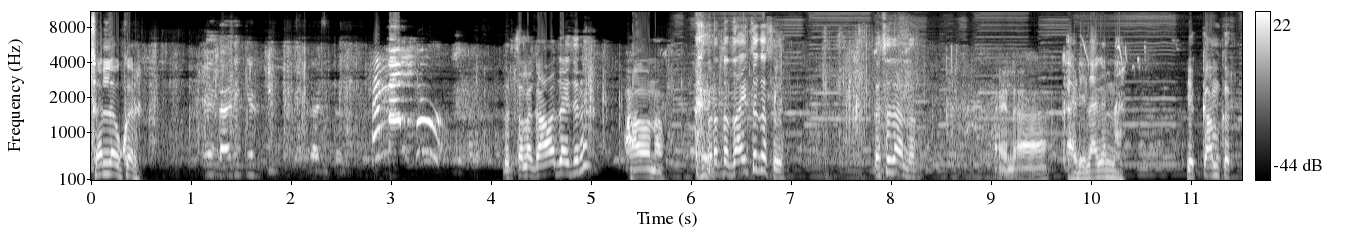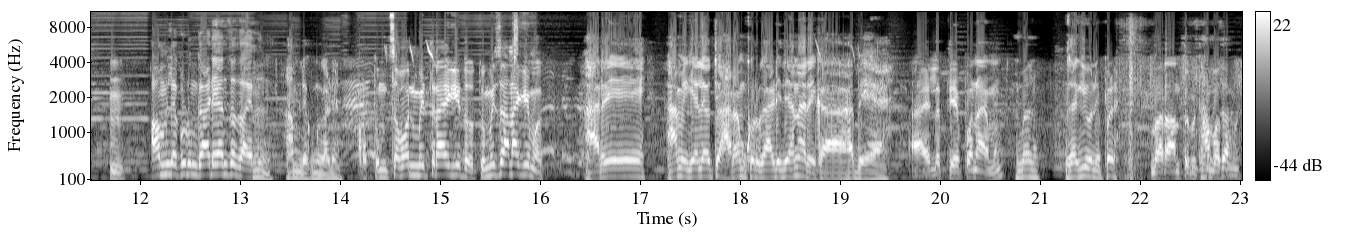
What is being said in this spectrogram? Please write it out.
चल लवकर. बरं चला गावात जायचं ना? हाव ना. बरं आता जायचं कसं? कसं जाणार आईला गाडी लागेल ना. एक काम कर. हम्म. आमल्याकडून गाडी आणता जायला. हम्म, आमल्याकडून गाड्या अरे तुमचा पण मित्र आहे की तो? तुम्हीच आणा की मग? अरे आम्ही गेल्यावर ते हरामखोर गाडी देणार आहे का? अबे. आईला ते पण आहे मग. मग जा घेऊन ये, पळ. बरं आणतो मी. थांबा जा. तुम्ही.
